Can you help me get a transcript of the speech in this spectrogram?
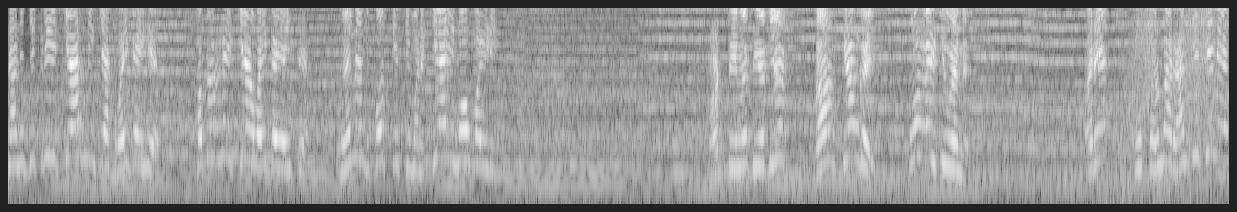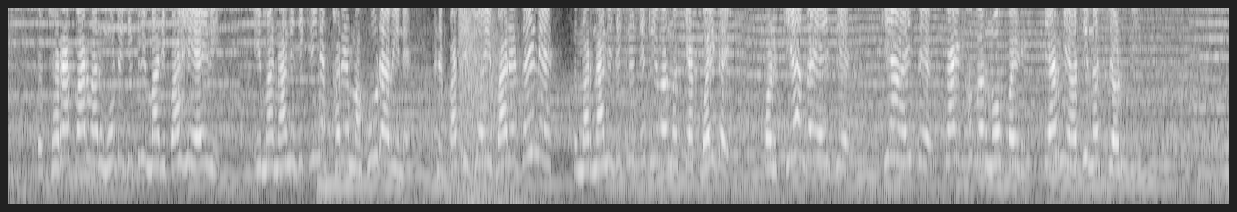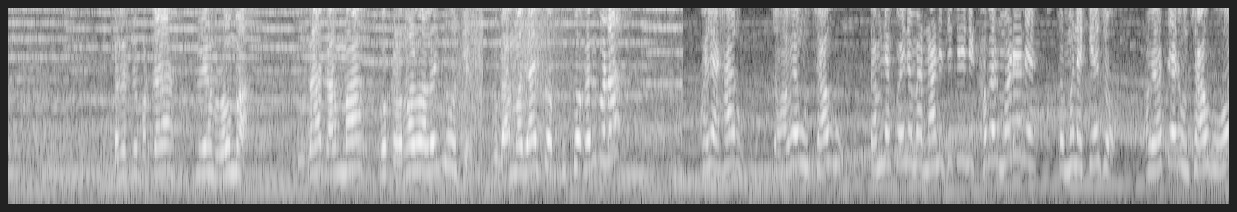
નાની દીકરી ક્યારની ક્યાંક વહી ગઈ છે? ખબર નહીં ક્યાં વહી ગઈ હશે. હું એને જ ગોતતી હતી મને ક્યાંય ન મળી. મળતી નથી એટલે? કા ક્યાં ગઈ? કોણ લઈ ગયું એને? અરે હું ઘરમાં રાંધતી હતી ને તો જરાક વાર મારી મોટી દીકરી મારી પાસે આવી. એ મારી નાની દીકરીને ફરેમાં હુડાવીને અને પાછી જો એ બારે ગઈ ને તો મારી નાની દીકરી તેટલી વારમાં ક્યાંક વહી ગઈ. પણ ક્યાં ગઈ હશે? ક્યાં હશે? કાંઈ ખબર ન પડી. ત્યારની હજી નથી ચડતી અરે તું બટા તું એમ રોમાં. તું ગામમાં કોઈ ઘરમાળવા લઈ ગયો છે? તું ગામમાં જાય તો પૂછતો ખરી બટા? ભલે હારું. તો હવે હું જાઉં તમને કોઈને મારી નાની દીકરીની ખબર મળે ને તો મને કહેજો. હવે અત્યારે હું જાઉં હો.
